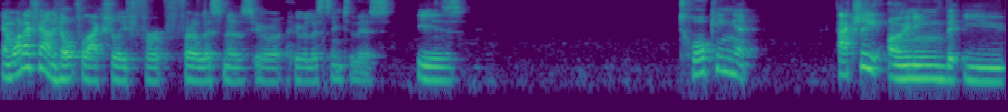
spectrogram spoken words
And what I found helpful actually for for listeners who are who are listening to this is talking actually owning that you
